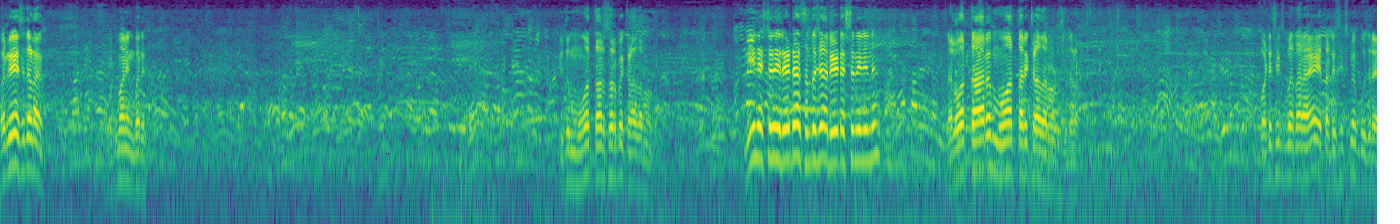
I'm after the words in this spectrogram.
ಬರ್ರಿ ಸಿದ್ದಣ್ಣ. ಗುಡ್ ಮಾರ್ನಿಂಗ್ ಬರ್ರಿ. ಇದು ಮೂವತ್ತಾರು ಸಾವಿರ ರೂಪಾಯಿ ಕೇಳದ ನೋಡ್ರಿ ನೀನ್ ಎಷ್ಟೇ ರೇಟ್ ಸಂತೋಷ ರೇಟ್ ಎಷ್ಟೇ ನೀನು? ನಲ್ವತ್ತಾರು, ಮೂವತ್ತಾರು ಕೇಳದ ನೋಡ್ರಿ ಸಿದ್ಧ ಫೋರ್ಟಿ ಸಿಕ್ಸ್ ಬರ್ತಾರ? ತರ್ಟಿ ಸಿಕ್ಸ್ ಮೇ ಪೂಜ್ರೆ.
